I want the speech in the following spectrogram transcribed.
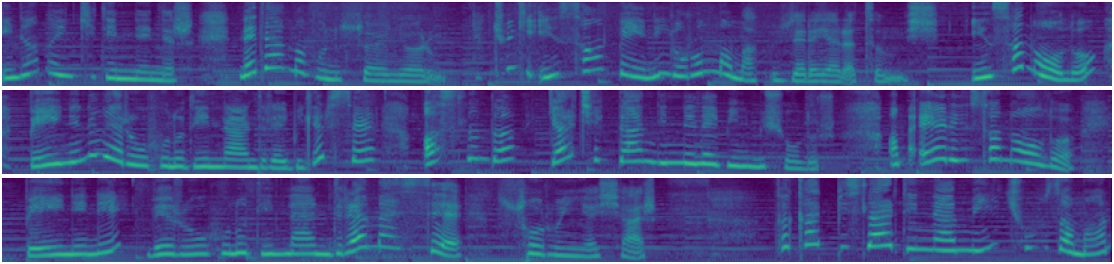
inanın ki dinlenir. Neden mi bunu söylüyorum? Çünkü insan beyni yorulmamak üzere yaratılmış. İnsanoğlu beynini ve ruhunu dinlendirebilirse aslında gerçekten dinlenebilmiş olur. Ama eğer insanoğlu beynini ve ruhunu dinlendiremezse sorun yaşar. Fakat bizler dinlenmeyi çoğu zaman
